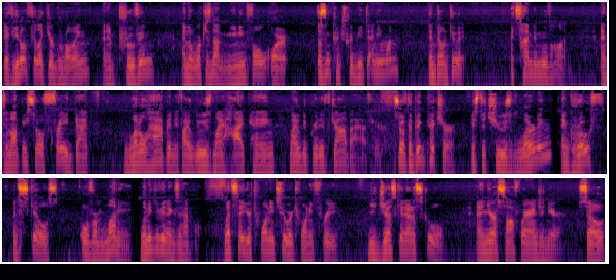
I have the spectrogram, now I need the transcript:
if you don't feel like you're growing and improving and the work is not meaningful or doesn't contribute to anyone, then don't do it. It's time to move on and to not be so afraid that what'll happen if I lose my high paying, my lucrative job I have here. So if the big picture is to choose learning and growth and skills over money, let me give you an example. Let's say you're 22 or 23 you just get out of school and you're a software engineer. So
